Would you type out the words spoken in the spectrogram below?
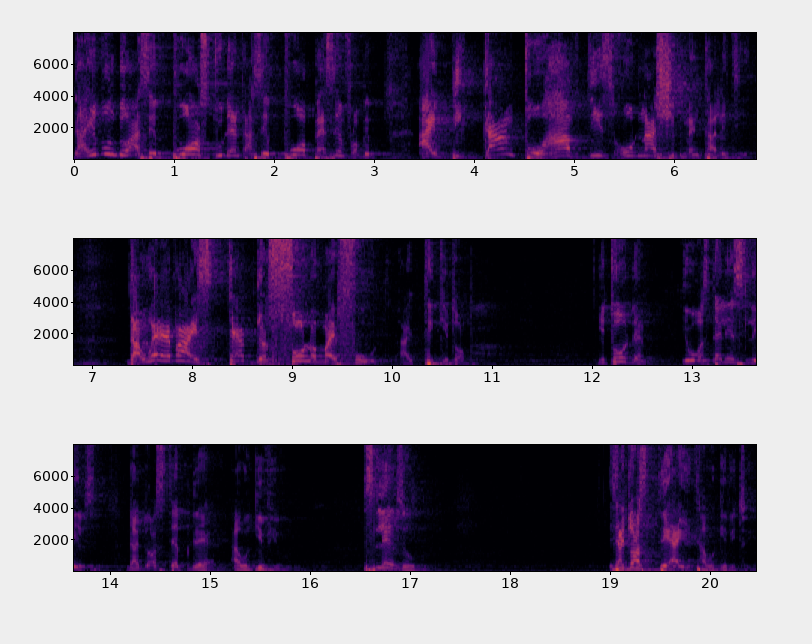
That even though as a poor student, as a poor person from a, I began to have this ownership mentality. That wherever I step the sole of my foot, I take it up. He told them, he was telling slaves that just step there, I will give you. Slaves who? He said, just dare it, I will give it to you.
